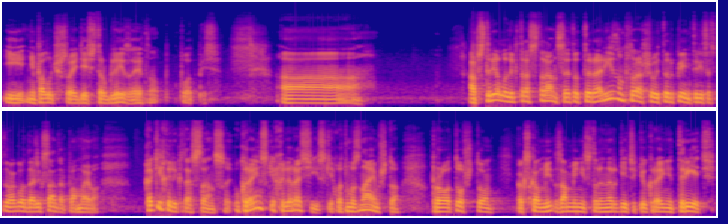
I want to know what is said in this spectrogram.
и не получишь свои 10 рублей за эту подпись. А... Обстрел электростанции – это терроризм, спрашивает Ирпень, 32 года, Александр, по-моему. Каких электростанций? Украинских или российских? Вот мы знаем, что про то, что, как сказал замминистра энергетики Украины, треть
